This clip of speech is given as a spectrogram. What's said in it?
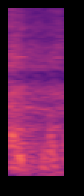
you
